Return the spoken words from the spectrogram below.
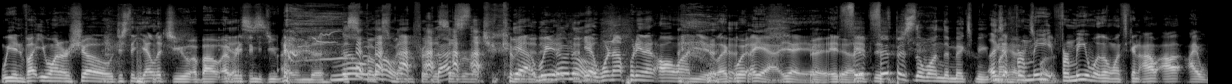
we invite you on our show just to yell at you about everything that you've done. am the, the No, no. spokesman for the That's- sabermetric community. yeah, we, No, no. yeah, we're not putting that all on you. Like, what, yeah, yeah, yeah. Right, It's, yeah. FIP, it's, it's, FIP is the one that makes me. like I my said, for head me, for me, well, once again, I, I, I,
